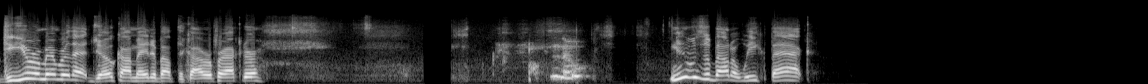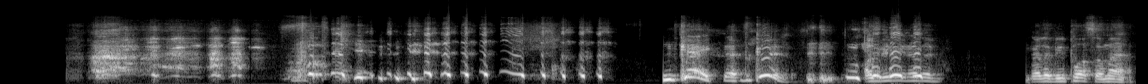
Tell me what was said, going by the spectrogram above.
Do you remember that joke I made about the chiropractor? Nope. It was about a week back. Okay, that's good. I'll give you another another B plus on that.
